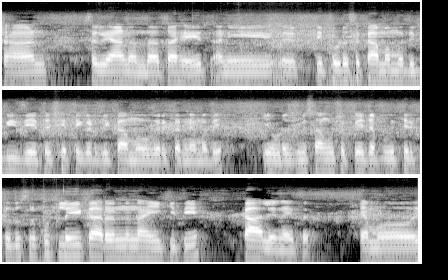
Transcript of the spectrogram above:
छान सगळे आनंदात आहेत आणि ते थोडंसं कामामध्ये बिझी आहे तर शेतीकडची कामं वगैरे करण्यामध्ये एवढंच मी सांगू शकतो याच्या व्यतिरिक्त दुसरं कुठलंही कारण नाही की ती का आले नाही तर. त्यामुळं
